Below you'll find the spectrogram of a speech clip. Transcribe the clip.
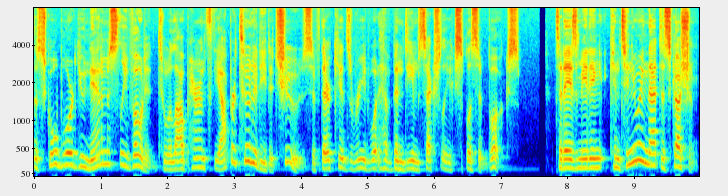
the school board unanimously voted to allow parents the opportunity to choose if their kids read what have been deemed sexually explicit books. Today's meeting, continuing that discussion,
